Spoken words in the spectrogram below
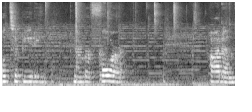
Ulta Beauty. Number four, Autumn.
